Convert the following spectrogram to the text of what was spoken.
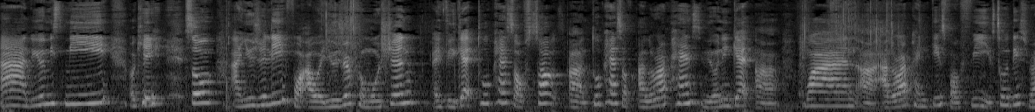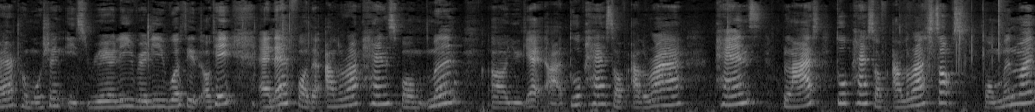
Ah, do you miss me? Okay. So, uh, usually for our usual promotion, if you get two pairs of socks, uh, two pairs of Aulora pants, we only get uh one uh, Aulora panties for free. So this rare promotion is really really worth it. Okay. And then for the Aulora pants for men, uh, you get uh two pairs of Aulora pants plus two pairs of Aulora socks for men one.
